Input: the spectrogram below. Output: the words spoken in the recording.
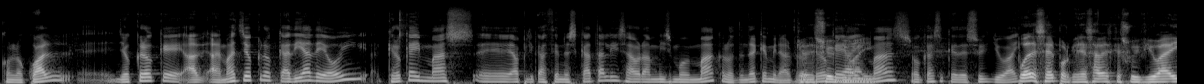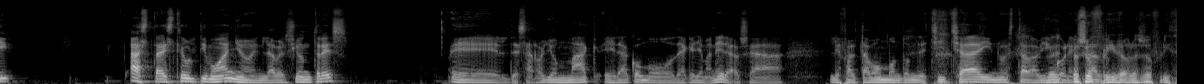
Con lo cual, eh, yo creo que, además yo creo que a día de hoy, creo que hay más eh, aplicaciones Catalyst ahora mismo en Mac, lo tendré que mirar, pero creo que hay más, o casi que de Swift UI. Puede ser, porque ya sabes que Swift UI, hasta este último año, en la versión 3, eh, el desarrollo en Mac era como de aquella manera. O sea, le faltaba un montón de chicha y no estaba bien lo, lo he conectado. sufrido, lo he sufrido.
